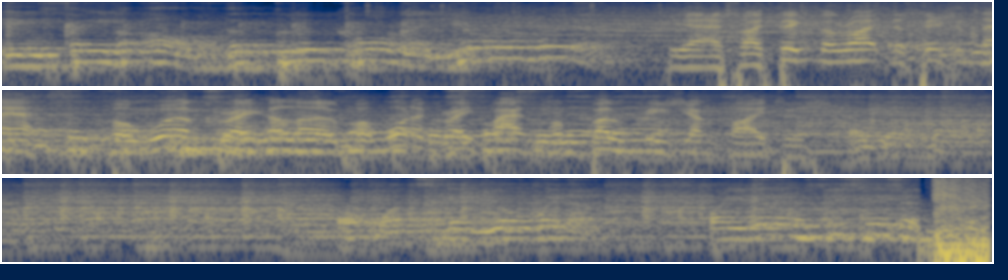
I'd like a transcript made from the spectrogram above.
in favour of the blue corner. You're a winner. Yes, I think the right decision there for work rate alone. But what a great bout from both these young fighters. Well, once again, your winner by unanimous decision.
